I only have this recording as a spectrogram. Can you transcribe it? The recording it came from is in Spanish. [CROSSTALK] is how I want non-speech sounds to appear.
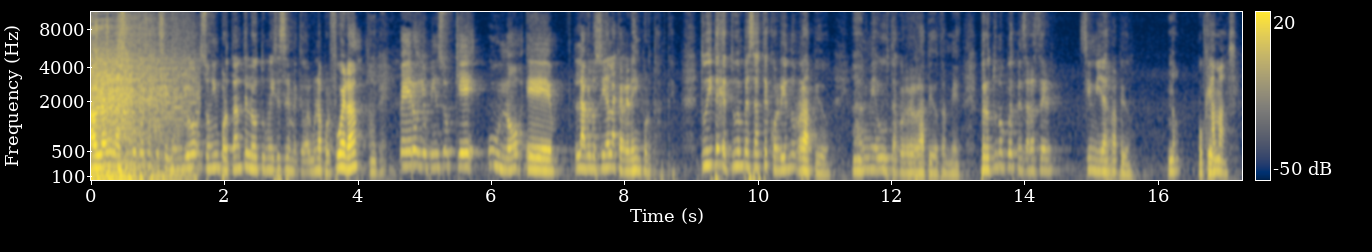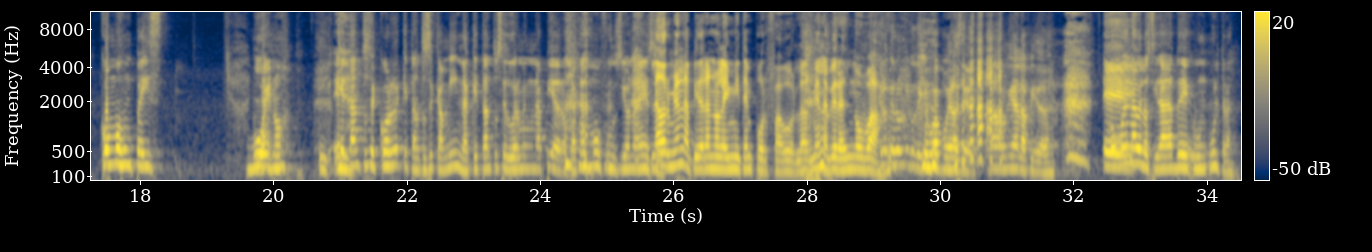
hablar de las cinco cosas que según yo son importantes, luego tú me dices si me quedó alguna por fuera. Ok. Pero yo pienso que, uno, eh, la velocidad de la carrera es importante. Tú dijiste que tú empezaste corriendo rápido. A mí me gusta correr rápido también. Pero tú no puedes pensar hacer 100 millas rápido. No, jamás. ¿Cómo es un pace bueno? [LAUGHS] ¿Qué tanto se corre? ¿Qué tanto se camina? ¿Qué tanto se duerme en una piedra? O sea, ¿cómo [LAUGHS] funciona eso? La dormida en la piedra no la imiten, por favor. La dormida en la piedra no va. Creo que es lo único que yo voy a poder hacer. La dormida de la piedra. [LAUGHS] ¿Cómo Eh, es la velocidad de un ultra?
